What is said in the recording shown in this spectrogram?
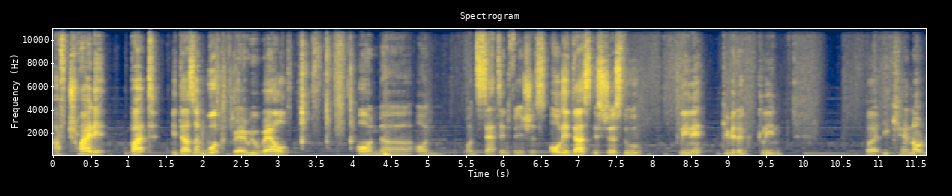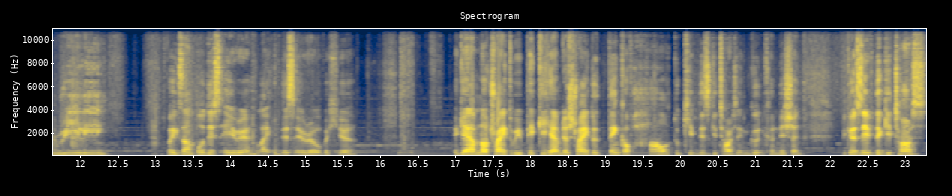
I've tried it, but it doesn't work very well on uh, on on satin finishes. All it does is just to clean it, give it a clean, but it cannot really, for example, this area, like this area over here. Again, I'm not trying to be picky here, I'm just trying to think of how to keep these guitars in good condition. Because if the guitars,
